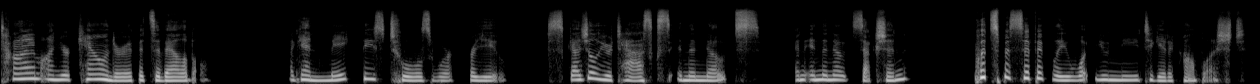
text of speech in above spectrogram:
time on your calendar if it's available. Again, make these tools work for you. Schedule your tasks in the notes and in the notes section, put specifically what you need to get accomplished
